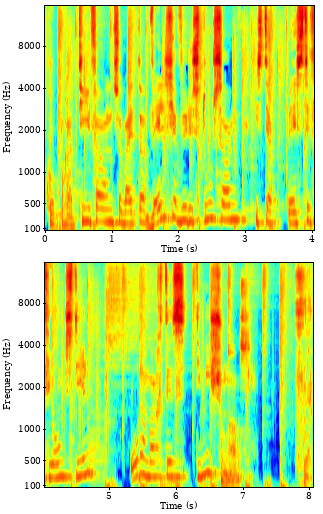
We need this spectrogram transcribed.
kooperativer und so weiter. Welcher würdest du sagen, ist der beste Führungsstil oder macht es die Mischung aus?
